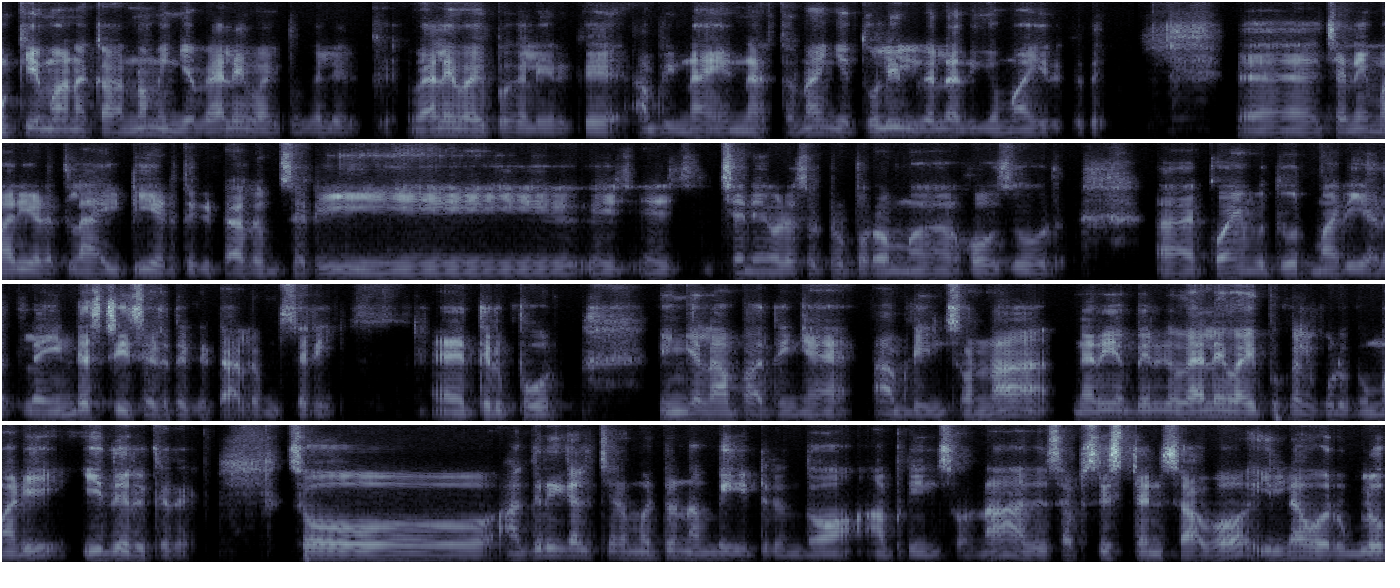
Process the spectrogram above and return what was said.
முக்கியமான காரணம் இங்கே வேலை வாய்ப்புகள் இருக்கு. வேலை வாய்ப்புகள் இருக்கு அப்படின்னா என்ன அர்த்தம்னா இங்கே தொழில்கள் அதிகமாக இருக்குது. சென்னை மாதிரி இடத்துல ஐடி எடுத்துக்கிட்டாலும் சரி சென்னையோட சுற்றுப்புறம் ஹோசூர் கோயம்புத்தூர் மாதிரி இடத்துல இண்டஸ்ட்ரீஸ் எடுத்துக்கிட்டாலும் சரி திருப்பூர் இங்கெல்லாம் பார்த்தீங்க அப்படின்னு சொன்னால் நிறைய பேருக்கு வேலை வாய்ப்புகள் கொடுக்கும் மாதிரி இது இருக்குது. ஸோ அக்ரிகல்ச்சரை மட்டும் நம்பிக்கிட்டு இருந்தோம் அப்படின்னு சொன்னால் அது சப்சிஸ்டன்ஸாவோ இல்லை ஒரு ப்ளூ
